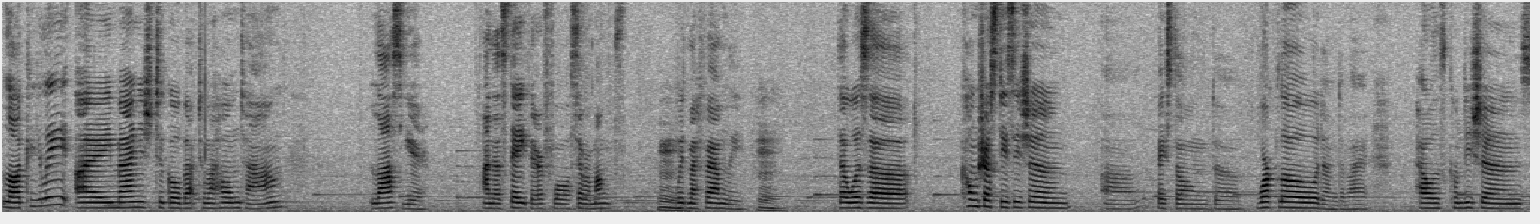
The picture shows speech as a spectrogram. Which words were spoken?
Luckily, I managed to go back to my hometown last year, and I stayed there for several months Mm. with my family. Mm. That was a conscious decision uh, based on the workload and my health conditions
